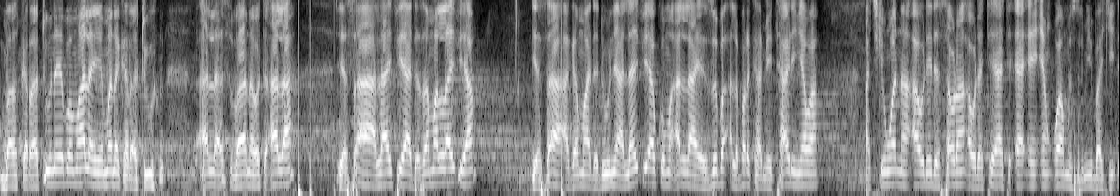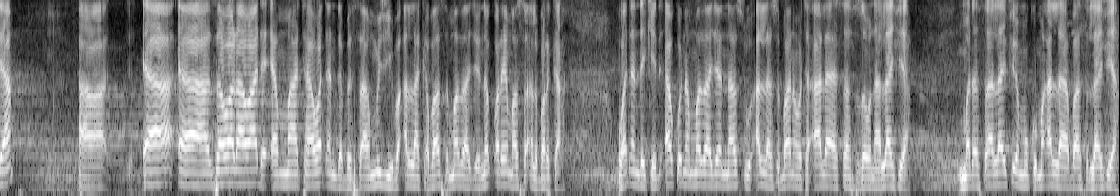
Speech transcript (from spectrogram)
Ba karatu ne ba malam ya mana karatu. Allah subhanahu wataala ya sa lafiya da zaman lafiya ya sa a gama da duniya lafiya kuma Allah ya zuba albarka mai tarin yawa a cikin wannan aure da sauran aurataya ta 'ya'yan 'yan uwa musulmi baki ɗaya a zawarawa da 'yan mata waɗanda ba samu miji ba Allah ka ba su mazaje na ƙwarai masu albarka. Waɗanda ke ɗakunan mazajen nasu Allah subhanahu wata'ala ya sa su zauna lafiya. Marasa lafiya mu kuma Allah ya ba su lafiya.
